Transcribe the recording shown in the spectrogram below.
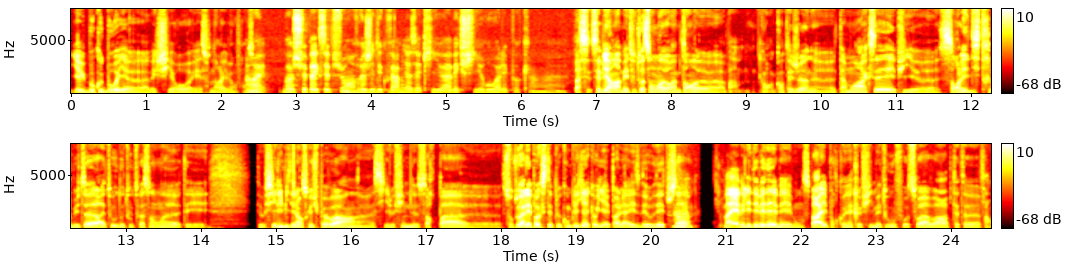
il y a eu beaucoup de bruit euh, avec Shihiro et son arrivée en France. Ouais, bah, je fais pas exception. En vrai, j'ai découvert Miyazaki euh, avec Shihiro à l'époque. hein, euh. Bah, c'est bien, hein, mais de toute façon, euh, en même temps, euh, quand, quand t'es jeune, euh, t'as moins accès et puis euh, sans les distributeurs et tout, de toute façon, euh, t'es t'es aussi limité dans ce que tu peux voir. hein. Si le film ne sort pas, euh, surtout à l'époque, c'était plus compliqué quand il n'y avait pas la SVOD, tout ça. Bah, il y avait les DVD, mais bon, c'est pareil pour connaître le film et tout. Faut soit avoir peut-être, euh, enfin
